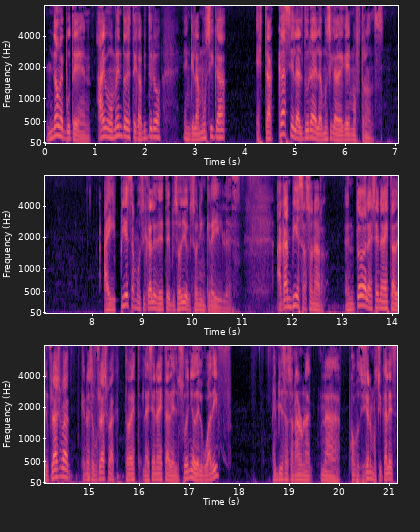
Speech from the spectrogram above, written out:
no me puteen, hay momentos de este capítulo en que la música está casi a la altura de la música de Game of Thrones hay piezas musicales de este episodio que son increíbles. Acá empieza a sonar en toda la escena esta del flashback, que no es un flashback, toda la escena esta del sueño del Wadif, empieza a sonar una, una composiciones musicales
